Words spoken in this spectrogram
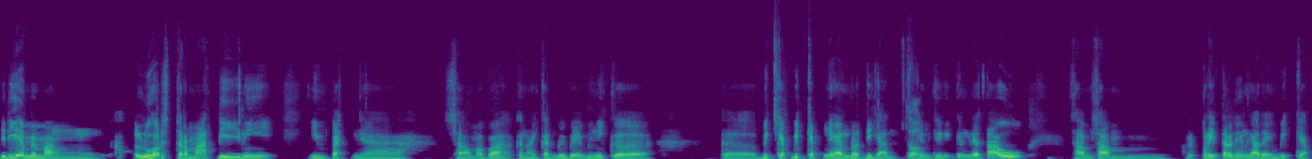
Jadi ya memang lu harus cermati ini impactnya sama apa kenaikan BBM ini ke ke big cap big capnya kan berarti kan? Kan, kan kan kita tahu saham-saham retail ini nggak ada yang big cap.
